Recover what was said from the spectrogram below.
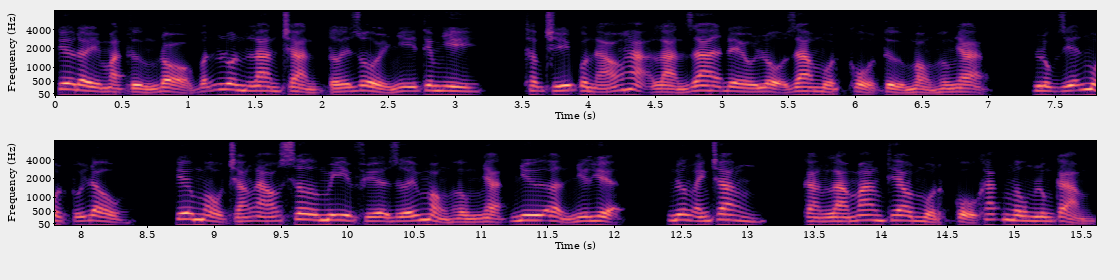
kia đầy mặt tường đỏ vẫn luôn lan tràn tới rồi nhĩ tiêm nhi, thậm chí quần áo hạ làn da đều lộ ra một cổ tử mỏng hương nhạt, lục diễn một túi đầu, kia màu trắng áo sơ mi phía dưới mỏng hồng nhạt như ẩn như hiện, nương ánh trăng, càng là mang theo một cổ khắc ngông lung cảm.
